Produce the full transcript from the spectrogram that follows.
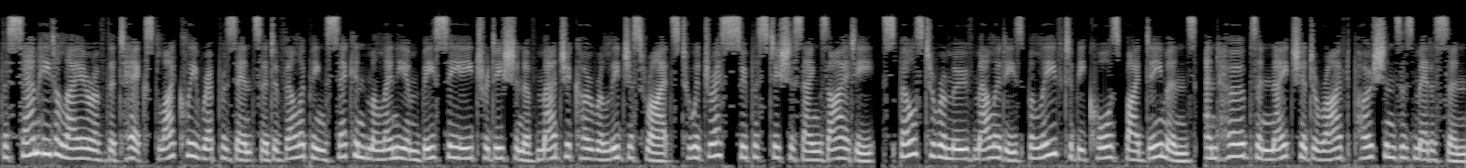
The Samhita layer of the text likely represents a developing second millennium BCE tradition of magico-religious rites to address superstitious anxiety, spells to remove maladies believed to be caused by demons, and herbs and nature-derived potions as medicine.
